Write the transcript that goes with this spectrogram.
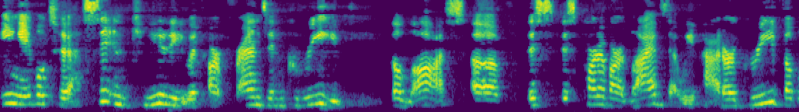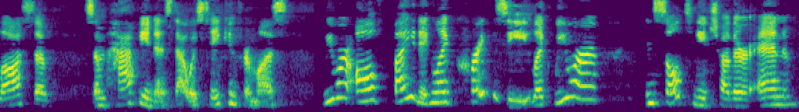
being able to sit in community with our friends and grieve the loss of this this part of our lives that we've had or grieve the loss of some happiness that was taken from us we were all fighting like crazy. Like we were insulting each other and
